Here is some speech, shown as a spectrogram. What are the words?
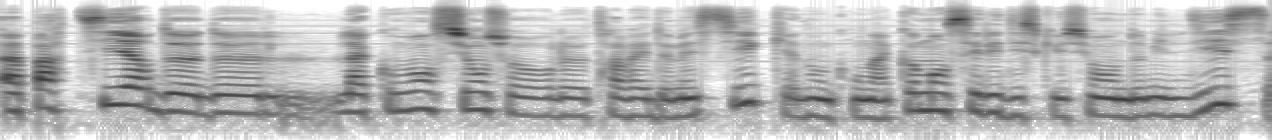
à partir de, de, la convention sur le travail domestique, donc on a commencé les discussions en 2010,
